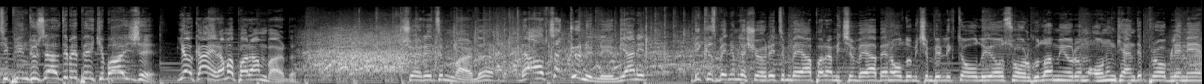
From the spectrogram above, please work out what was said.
Tipin düzeldi mi peki Bayce? Yok hayır ama param vardı. Şöhretim vardı ve alçak gönüllüyüm. Yani bir kız benimle şöhretim veya param için veya ben olduğum için birlikte oluyor. Sorgulamıyorum. Onun kendi problemi.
